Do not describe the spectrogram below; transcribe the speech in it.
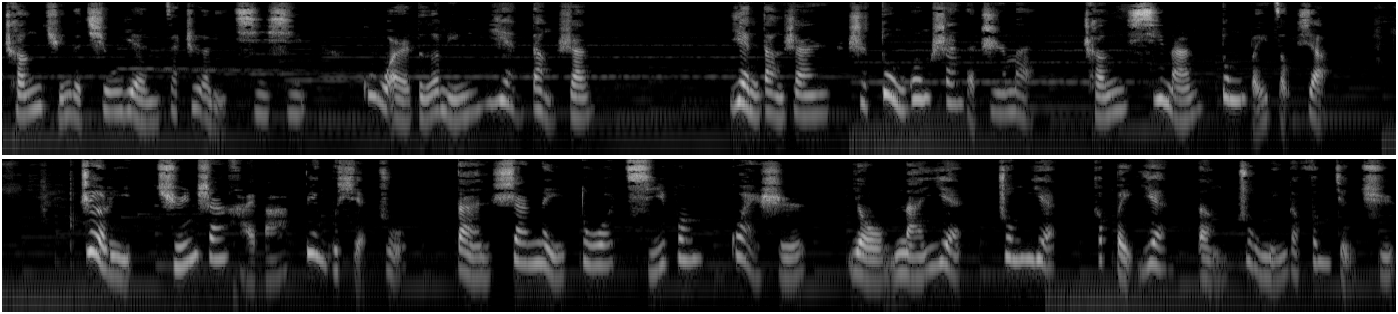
成群的秋雁在这里栖息，故而得名雁荡山。雁荡山是洞宫山的支脉，呈西南东北走向。这里群山海拔并不显著，但山内多奇峰怪石，有南雁、中雁和北雁等著名的风景区。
